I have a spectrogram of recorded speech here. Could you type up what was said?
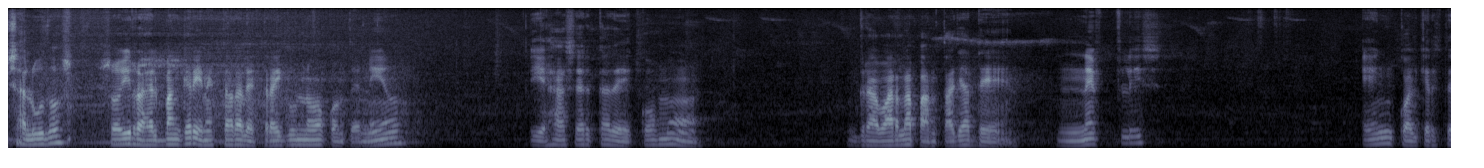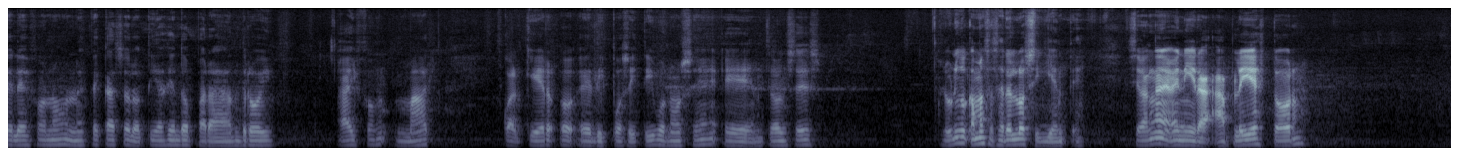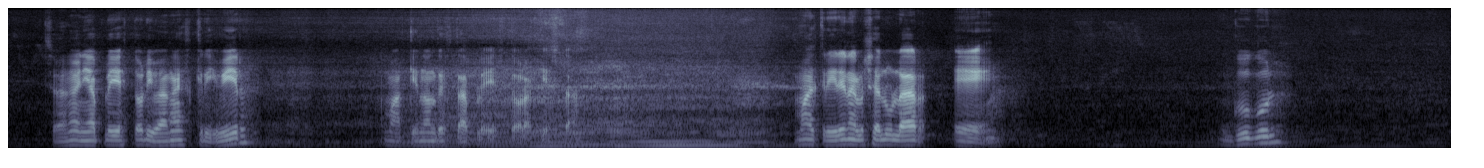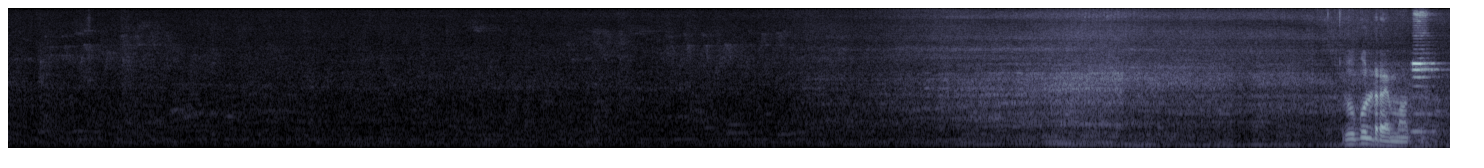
Saludos, soy Israel Banker y en esta hora les traigo un nuevo contenido y es acerca de cómo grabar la pantalla de Netflix en cualquier teléfono. En este caso lo estoy haciendo para Android, iPhone, Mac, cualquier eh, dispositivo, no sé. Eh, entonces, lo único que vamos a hacer es lo siguiente. Se van a venir a Play Store se van a venir a Play Store y van a escribir. Vamos aquí en donde está Play Store aquí está. Vamos a escribir en el celular eh, Google. Google Remote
